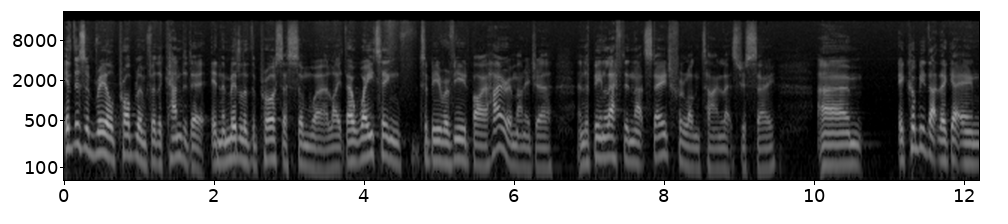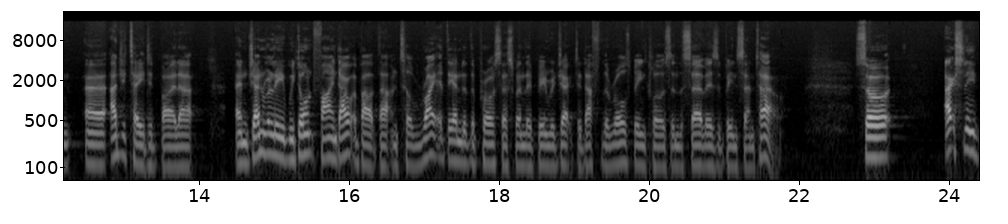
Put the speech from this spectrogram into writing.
if there's a real problem for the candidate in the middle of the process somewhere, like they're waiting to be reviewed by a hiring manager and they've been left in that stage for a long time, let's just say, um, it could be that they're getting uh, agitated by that. And generally, we don't find out about that until right at the end of the process when they've been rejected, after the role's been closed and the surveys have been sent out. So actually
